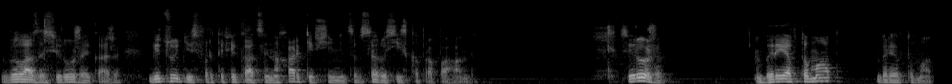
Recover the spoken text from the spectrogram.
Вилазить Сережа і каже: відсутність фортифікації на Харківщині це все російська пропаганда. Сережа, бери автомат, бери автомат.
